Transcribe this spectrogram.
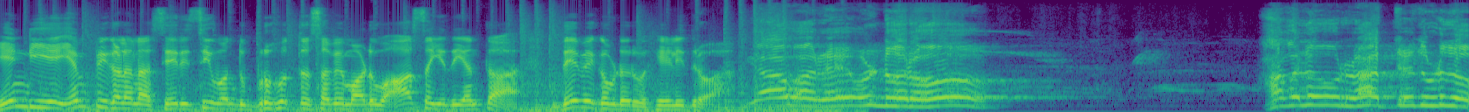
ಎನ್ ಡಿ ಎ ಎಂಪಿಗಳನ್ನ ಸೇರಿಸಿ ಒಂದು ಬೃಹತ್ ಸಭೆ ಮಾಡುವ ಆಸೆ ಇದೆ ಅಂತ ದೇವೇಗೌಡರು ಹೇಳಿದ್ರು. ಹಗಲು ರಾತ್ರಿ ದುಡಿದು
